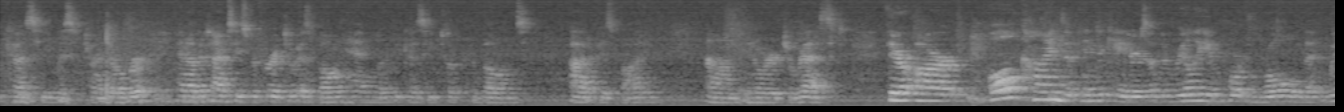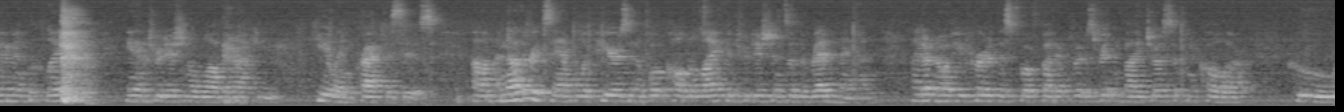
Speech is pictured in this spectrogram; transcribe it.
because he was turned over, and other times he's referred to as bone handler because he took the bones out of his body um, in order to rest. There are all kinds of indicators of the really important role that women played in traditional Wabanaki healing practices. Um, another example appears in a book called The Life and Traditions of the Red Man. I don't know if you've heard of this book, but it was written by Joseph Nicolar, who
